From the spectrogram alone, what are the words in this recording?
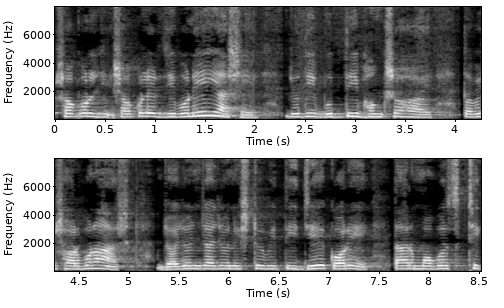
সকল সকলের জীবনেই আসে। যদি বুদ্ধি ধ্বংস হয়, তবে সর্বনাশ। যজন যাজন ইষ্টভীতি যে করে, তার মগজ ঠিক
